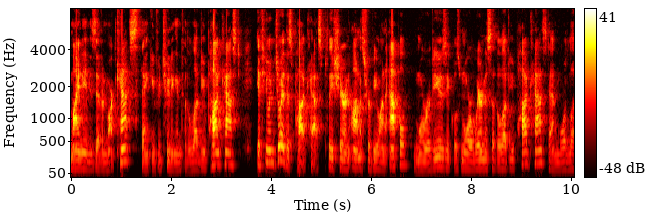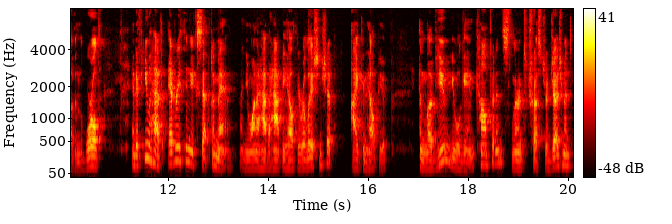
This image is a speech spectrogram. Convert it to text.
My name is Evan Marc Katz. Thank you for tuning into the Love U podcast. If you enjoyed this podcast, please share an honest review on Apple. More reviews equals more awareness of the Love U podcast and more love in the world. And if you have everything except a man and you want to have a happy, healthy relationship, I can help you. In Love U, you will gain confidence, learn to trust your judgment,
